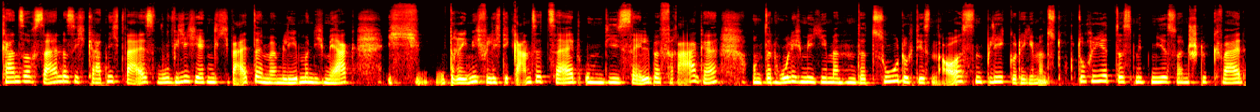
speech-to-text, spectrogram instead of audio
kann es auch sein, dass ich gerade nicht weiß, wo will ich eigentlich weiter in meinem Leben und ich merke, ich drehe mich vielleicht die ganze Zeit um dieselbe Frage und dann hole ich mir jemanden dazu durch diesen Außenblick oder jemand strukturiert das mit mir so ein Stück weit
